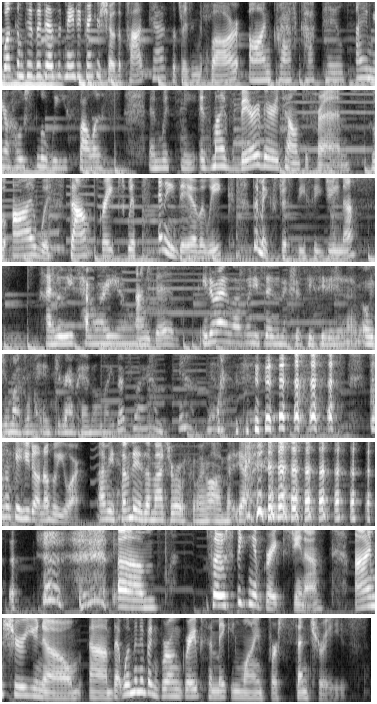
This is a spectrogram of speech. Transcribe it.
Welcome to the Designated Drinker Show, the podcast that's raising the bar on craft cocktails. I am your host, Louise Solis, and with me is my very, very talented friend who I would stomp grapes with any day of the week, the mixtress DC Gina. Hi, Louise. How are you? I'm good. You know what I love when you say the mixtress DC? Gina? It always reminds me of my Instagram handle. I'm like, that's who I am. Yeah. Yeah. Just in case you don't know who you are. I mean, some days I'm not sure what's going on, but yeah. um, so, speaking of grapes, Gina, I'm sure you know um, that women have been growing grapes and making wine for centuries.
